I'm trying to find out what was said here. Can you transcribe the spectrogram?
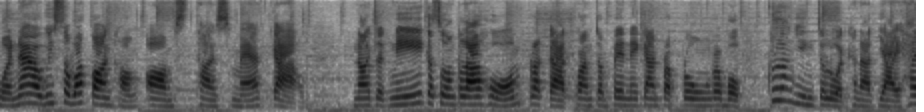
หัวหน้าวิศวกรของ OMS t r a n s m a t กล่าว นอกจากนี้กระทรวงกลาโหมประกาศความจำเป็นในการปรับปรุงระบบเครื่องยิงจรวดขนาดใหญ่ให้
